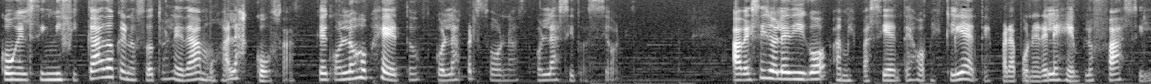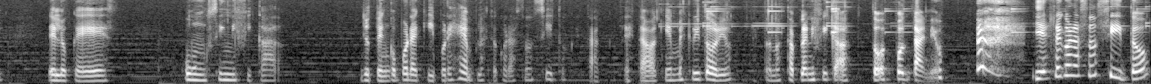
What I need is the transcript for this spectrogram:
con el significado que nosotros le damos a las cosas que con los objetos, con las personas o las situaciones. A veces yo le digo a mis pacientes o a mis clientes, para poner el ejemplo fácil de lo que es un significado. Yo tengo por aquí, por ejemplo, este corazoncito que estaba aquí en mi escritorio. Esto no está planificado, todo espontáneo. Y este corazoncito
